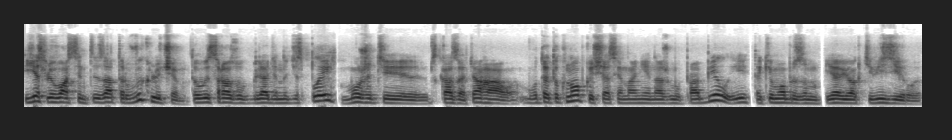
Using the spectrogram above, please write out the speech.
если у вас синтезатор выключен, то вы сразу, глядя на дисплей, можете сказать, ага, вот вот эта кнопка, сейчас я на ней нажму пробел, и таким образом я ее активизирую.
